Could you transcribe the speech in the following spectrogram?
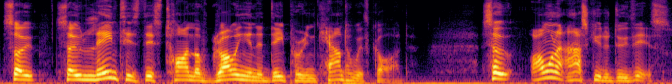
So, so Lent is this time of growing in a deeper encounter with God. So I want to ask you to do this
